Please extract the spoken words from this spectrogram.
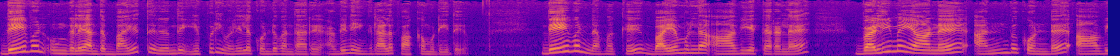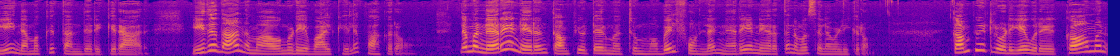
தேவன் உங்களை அந்த பயத்திலிருந்து எப்படி வெளியில கொண்டு வந்தார் அப்படின்னு எங்களால் பார்க்க முடியுது. தேவன் நமக்கு பயமுள்ள ஆவியை தரல வலிமையான அன்பு கொண்ட ஆவியை நமக்கு தந்திருக்கிறார். இதை தான் நம்ம அவங்களுடைய வாழ்க்கையில் பார்க்குறோம். நம்ம நிறைய நேரம் கம்ப்யூட்டர் மற்றும் மொபைல் ஃபோனில் நிறைய நேரத்தை நம்ம செலவழிக்கிறோம். கம்ப்யூட்டருடைய ஒரு காமன்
